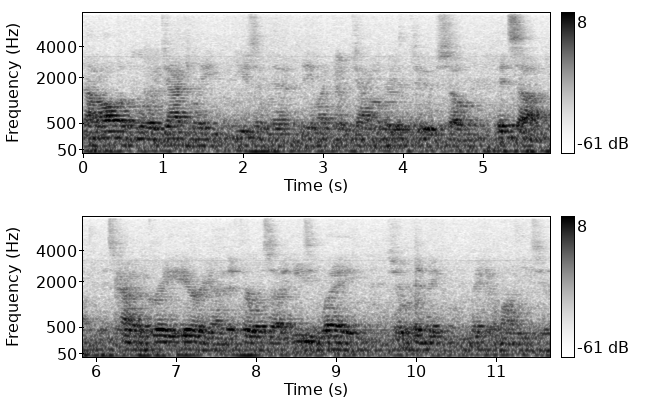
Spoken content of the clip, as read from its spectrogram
not all of them will ejaculate using the, the electric So it's, uh, it's kind of a gray area. If there was an easy way, it would make, make it a lot easier.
